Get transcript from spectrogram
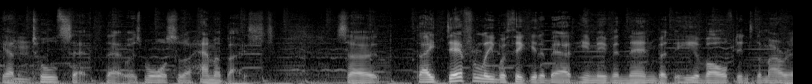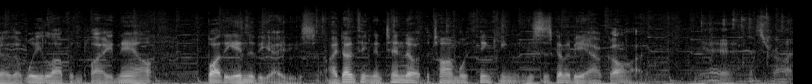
He had Hmm. a tool set that was more sort of hammer based. So they definitely were thinking about him even then, but he evolved into the Mario that we love and play now. By the end of the 80s, I don't think Nintendo at the time were thinking this is going to be our guy. Yeah, that's right.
